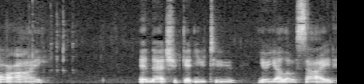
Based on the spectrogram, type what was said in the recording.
R I and that should get you to your yellow side.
